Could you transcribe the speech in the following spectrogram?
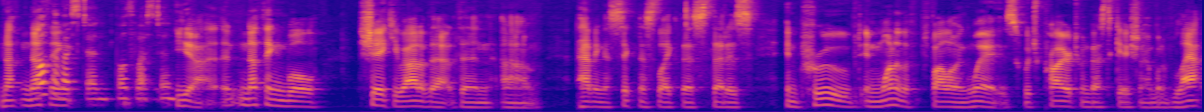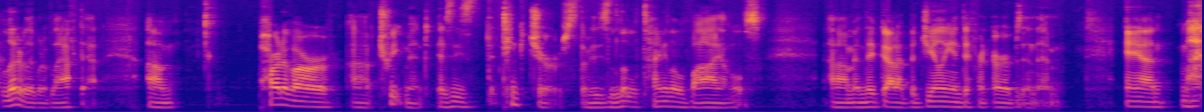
No, nothing, Both of us did. Both of us did. Yeah. Nothing will shake you out of that than um, having a sickness like this that is improved in one of the following ways, which prior to investigation I would have la- literally would have laughed at. Um, part of our uh, treatment is these tinctures. They're these little tiny little vials, um, and they've got a bajillion different herbs in them. And my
